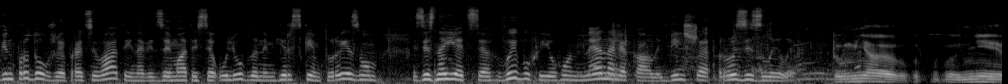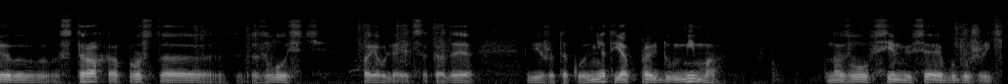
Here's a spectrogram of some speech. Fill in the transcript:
Він продовжує працювати і навіть займатися улюбленим гірським туризмом. Зізнається, вибухи його не налякали, більше розізлили. То у меня не страх, а просто злость появляется, когда я вижу такое. Нет, я пройду мимо, на зло всем и вся я буду жить,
